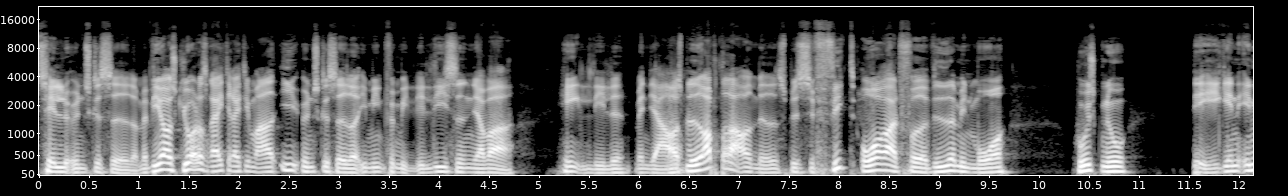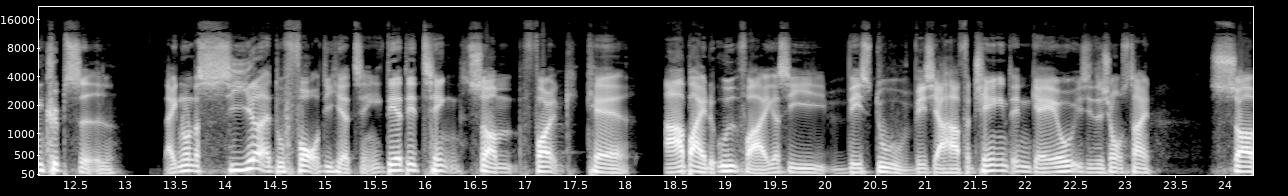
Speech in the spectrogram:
til ønskesedler, men vi har også gjort os rigtig, rigtig meget i ønskesedler i min familie, lige siden jeg var helt lille. Men jeg er også blevet opdraget med specifikt ordret fået at vide af min mor, husk nu, det er ikke en indkøbsseddel. Der er ikke nogen, der siger, at du får de her ting. ikke? Det her det er ting, som folk kan arbejde ud fra, ikke? at sige, hvis, du, hvis jeg har fortjent en gave, i situationstegn, så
